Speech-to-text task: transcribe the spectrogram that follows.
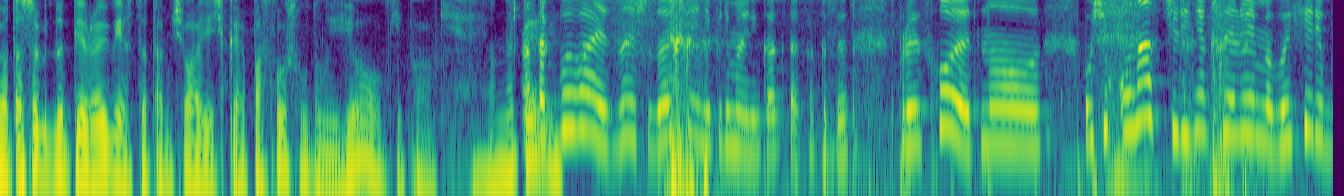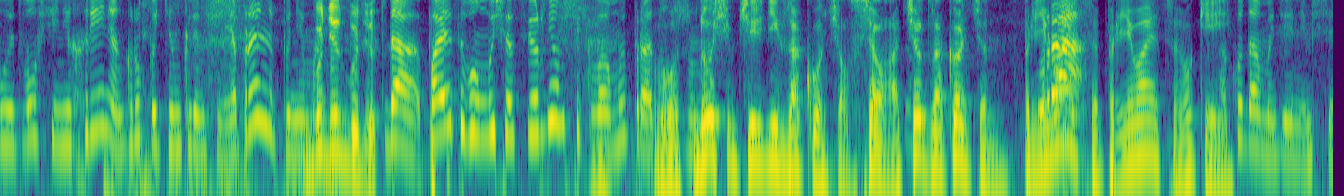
Вот, особенно первое место, там человечка я послушал, думаю, елки-палки. А так бывает, знаешь, вообще я не понимаю никогда, как это происходит, но, в общем, у нас через некоторое время в эфире будет вовсе не хрень, а группа King Crimson, я правильно понимаю? Будет, будет. Да, поэтому мы сейчас вернемся к вам и Вот. продолжим. Ну, в общем, чередник закончил. Все, отчет закончен. Принимается, принимается, окей. А куда мы денемся?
